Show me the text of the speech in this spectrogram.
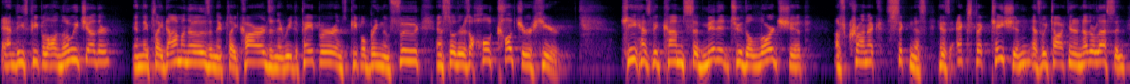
And these people all know each other, and they play dominoes, and they play cards, and they read the paper, and people bring them food. And so there's a whole culture here. He has become submitted to the lordship of chronic sickness. His expectation, as we talked in another lesson,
